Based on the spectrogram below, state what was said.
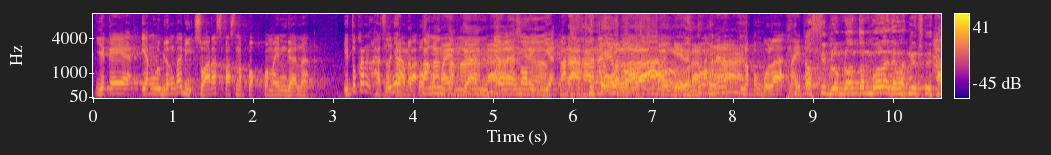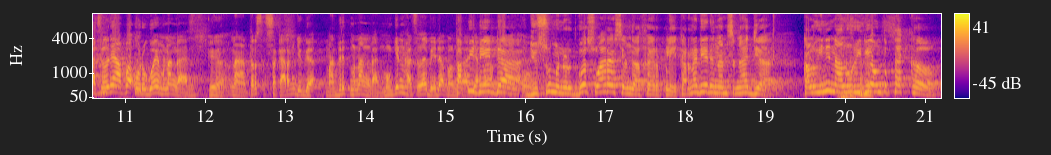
ya kayak yang lu bilang tadi, Suarez pas nepok pemain Ghana. Itu kan hasilnya Bukan apa? nepok pemain Tangan-tangan. Ghana. Eh, sorry, ya tangan, tangannya nepok bola, bola. gitu. Tangannya nep- nepok bola. Nah itu Pasti belum nonton bola zaman itu. hasilnya apa? Uruguay menang kan? Iya. Nah terus sekarang juga Madrid menang kan? Mungkin hasilnya beda kalau Tapi beda. Justru menurut gue Suarez yang nggak fair play karena dia dengan sengaja. Kalau ini naluri dia untuk tackle,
